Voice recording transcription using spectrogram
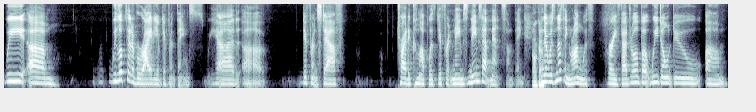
We um we looked at a variety of different things. We had uh different staff try to come up with different names, names that meant something. Okay. And there was nothing wrong with Prairie Federal, but we don't do um,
